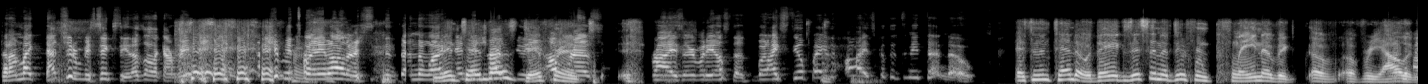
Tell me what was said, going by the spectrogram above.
That I'm like, that shouldn't be sixty. That's not like a remake. That should be twenty dollars. Nintendo, why can't you charge Nintendo's different. price everybody else does? But I still pay the price because it's Nintendo. It's Nintendo. They exist in a different plane of of, of reality.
